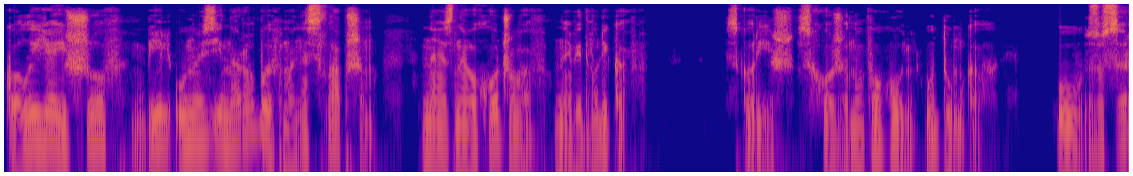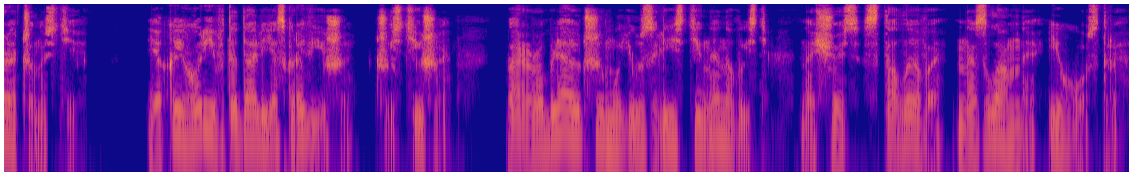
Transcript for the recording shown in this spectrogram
Коли я йшов, біль у нозі не робив мене слабшим, не знеохочував, не відволікав. Скоріш, схоже на вогонь у думках, у зосередженості, який горів дедалі яскравіше, чистіше, переробляючи мою злість і ненависть на щось сталеве, незламне і гостре.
